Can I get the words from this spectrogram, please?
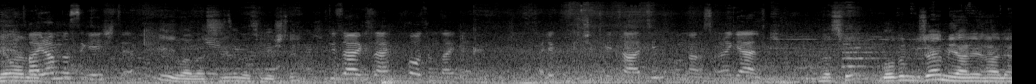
ne var ne? Bayram nasıl geçti? İyi vallahi sizin nasıl geçti? Güzel güzel. Bodrum'daydık. Öyle küçük bir tatil. Ondan sonra geldik. Nasıl? Bodrum güzel mi yani hala?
